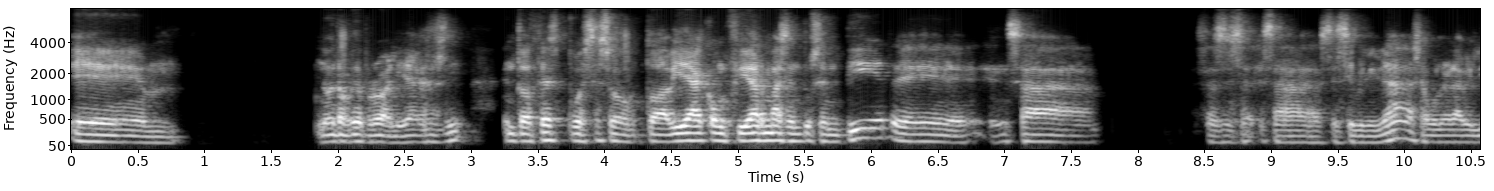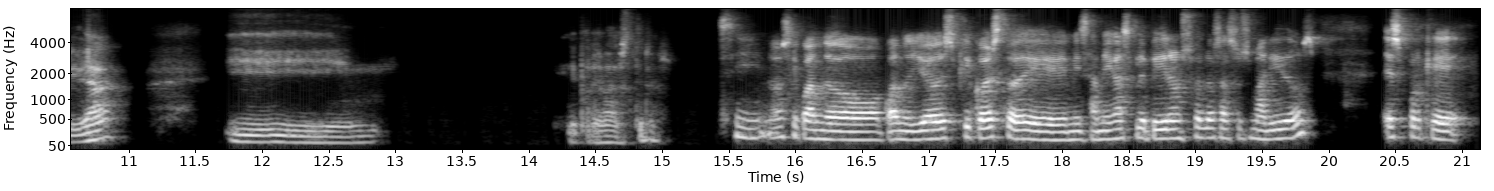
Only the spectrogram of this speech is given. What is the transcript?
Eh, 90% de probabilidad que es así. Entonces, pues eso, todavía confiar más en tu sentir, eh, en esa, esa, sensibilidad, esa vulnerabilidad y, y por ahí los tiros. Sí, ¿no? sí cuando, cuando yo explico esto de mis amigas que le pidieron sueldos a sus maridos, es porque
